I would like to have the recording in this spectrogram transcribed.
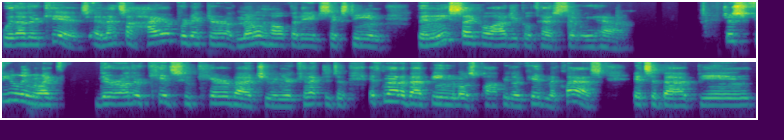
with other kids. And that's a higher predictor of mental health at age 16 than any psychological test that we have. Just feeling like there are other kids who care about you and you're connected to them. It's not about being the most popular kid in the class, it's about being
